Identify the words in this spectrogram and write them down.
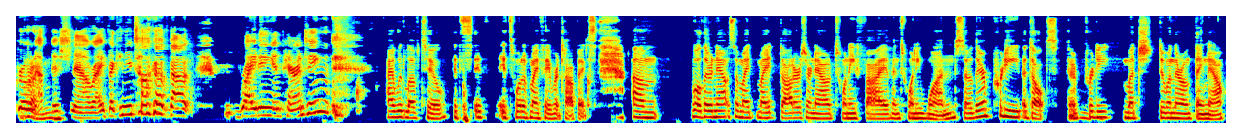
grown upish now, right? But can you talk about writing and parenting? I would love to. It's it, it's one of my favorite topics. Um, well, they're now so my my daughters are now 25 and 21, so they're pretty adults. They're mm-hmm. pretty much doing their own thing now.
